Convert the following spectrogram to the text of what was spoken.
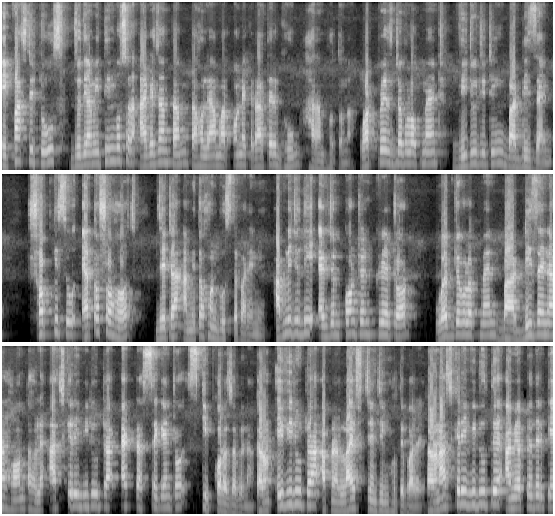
এই পাঁচটি টুলস যদি আমি তিন বছর আগে জানতাম, তাহলে আমার অনেক রাতের ঘুম হারাম হতো না। ওয়ার্ডপ্রেস ডেভেলপমেন্ট ভিডিও এডিটিং বা ডিজাইন সবকিছু এত সহজ যেটা আমি তখন বুঝতে পারিনি। আপনি যদি একজন কন্টেন্ট ক্রিয়েটর ওয়েব ডেভেলপমেন্ট বা ডিজাইনার হন, তাহলে আজকের এই ভিডিওটা একটা সেকেন্ডও স্কিপ করা যাবে না। কারণ এই ভিডিওটা আপনার লাইফ চেঞ্জিং হতে পারে। কারণ আজকের এই ভিডিওতে আমি আপনাদেরকে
